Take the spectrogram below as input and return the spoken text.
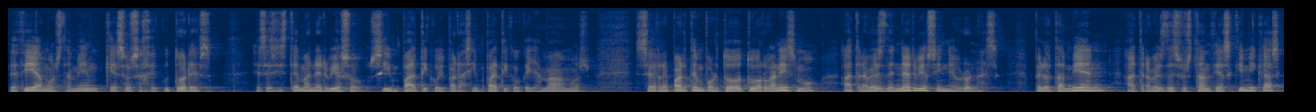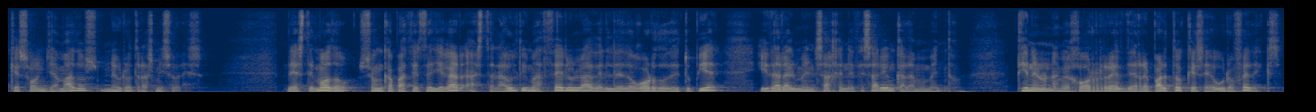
Decíamos también que esos ejecutores, ese sistema nervioso simpático y parasimpático que llamábamos, se reparten por todo tu organismo a través de nervios y neuronas, pero también a través de sustancias químicas que son llamados neurotransmisores. De este modo, son capaces de llegar hasta la última célula del dedo gordo de tu pie y dar el mensaje necesario en cada momento. Tienen una mejor red de reparto que seguro FedEx.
